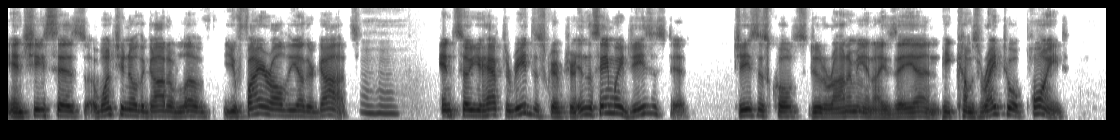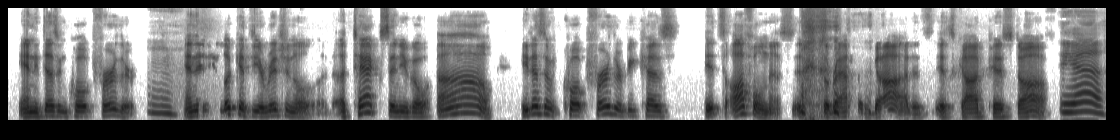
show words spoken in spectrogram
and she says, once you know the God of love, you fire all the other gods. Mm-hmm. And so you have to read the scripture in the same way Jesus did. Jesus quotes Deuteronomy and Isaiah, and he comes right to a point and he doesn't quote further. Mm. And then you look at the original uh, text and you go, oh, he doesn't quote further because it's awfulness. It's the wrath of God. It's it's God pissed off. Yeah.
